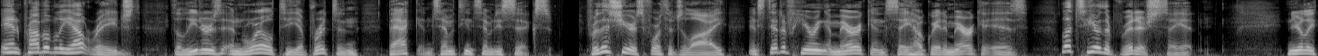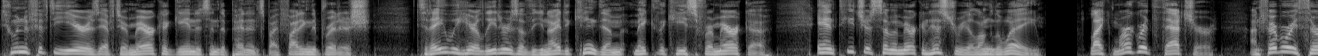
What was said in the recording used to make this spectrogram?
and probably outraged the leaders and royalty of Britain back in 1776. For this year's 4th of July, instead of hearing Americans say how great America is, let's hear the British say it. Nearly 250 years after America gained its independence by fighting the British, today we hear leaders of the United Kingdom make the case for America and teach us some American history along the way. Like Margaret Thatcher, on February 3,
